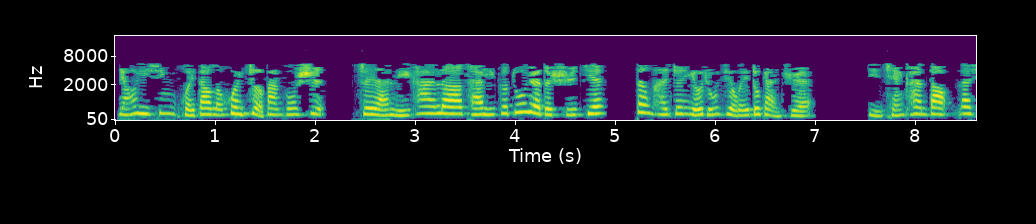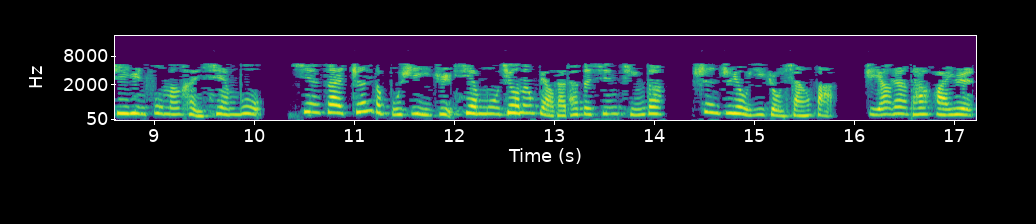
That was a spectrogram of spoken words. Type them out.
姚一新回到了会者办公室，虽然离开了才一个多月的时间，但还真有种久违的感觉。以前看到那些孕妇们很羡慕，现在真的不是一句羡慕就能表达他的心情的。甚至有一种想法，只要让她怀孕，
